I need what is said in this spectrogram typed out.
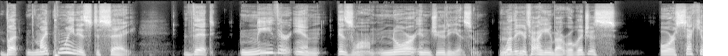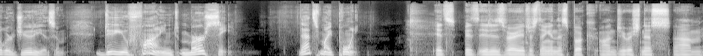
But my point is to say that neither in Islam nor in Judaism, whether mm-hmm. you're talking about religious or secular Judaism, do you find mercy. That's my point. It's it's it is very interesting in this book on Jewishness. Um,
